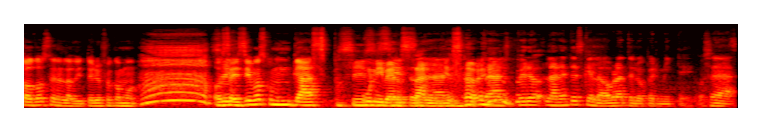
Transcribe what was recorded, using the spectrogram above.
todos en el auditorio fue como, ¡Ah! o Sí. sea, hicimos como un gasp Sí, universal, total, ya sabes. total. Pero la neta es que la obra te lo permite. O sea,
